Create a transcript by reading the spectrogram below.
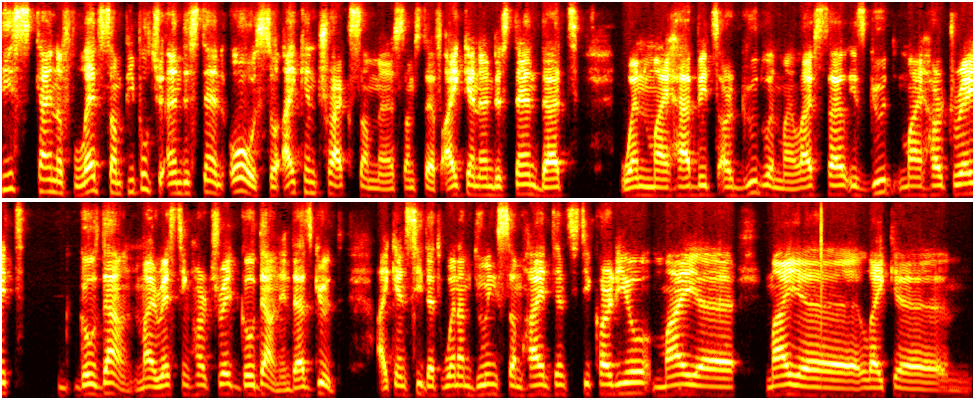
this kind of led some people to understand. Oh, so I can track some uh, some stuff. I can understand that when my habits are good, when my lifestyle is good, my heart rate goes down, my resting heart rate go down, and that's good. I can see that when I'm doing some high intensity cardio, my uh, my uh, like um,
